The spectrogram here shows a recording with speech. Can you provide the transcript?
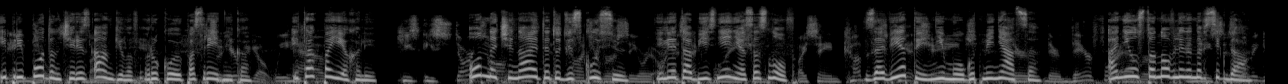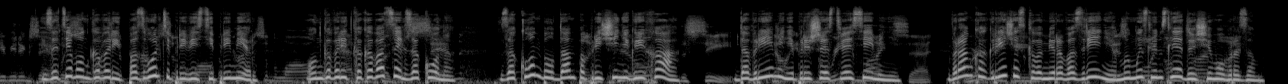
и преподан через ангелов рукою посредника. Итак, поехали. Он начинает эту дискуссию, или это объяснение со слов «Заветы не могут меняться. Они установлены навсегда». И затем он говорит, позвольте привести пример. Он говорит, какова цель закона? Закон был дан по причине греха, до времени пришествия семени. В рамках греческого мировоззрения мы мыслим следующим образом.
